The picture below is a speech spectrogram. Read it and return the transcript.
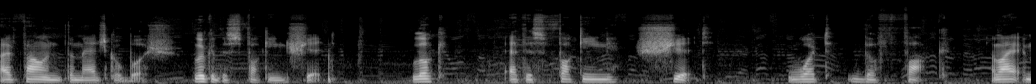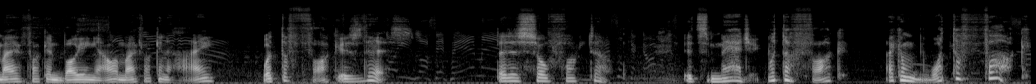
I found the magical bush. Look at this fucking shit. Look at this fucking shit. What the fuck? Am I am I fucking bugging out? Am I fucking high? What the fuck is this? That is so fucked up. It's magic. What the fuck? I can what the fuck?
